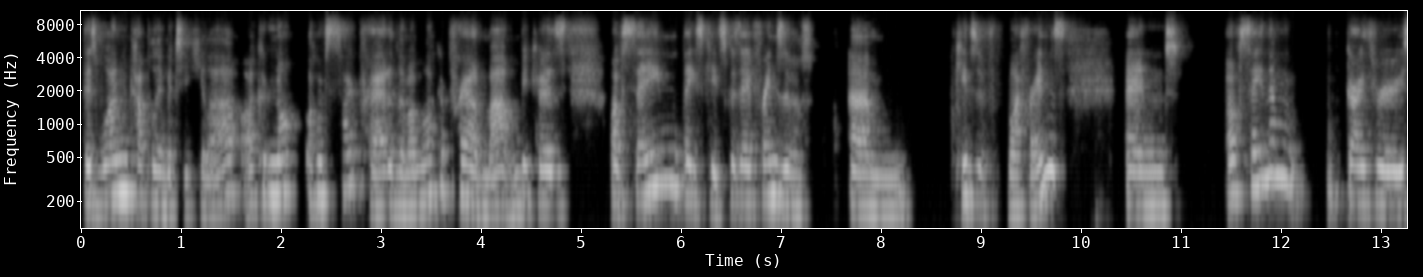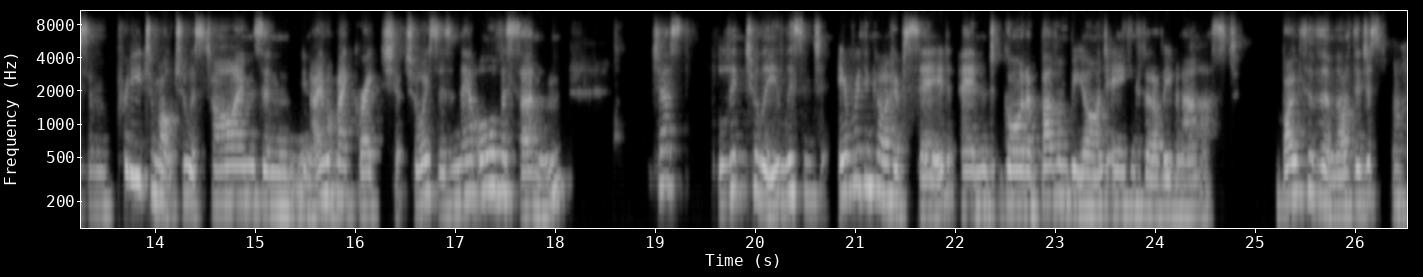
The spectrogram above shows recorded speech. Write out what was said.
there's one couple in particular, I could not, I'm so proud of them. I'm like a proud mum because I've seen these kids because they're friends of um, kids of my friends. And I've seen them go through some pretty tumultuous times and you know make great choices and now all of a sudden just literally listened to everything I have said and gone above and beyond anything that I've even asked. Both of them, like they're just, oh,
